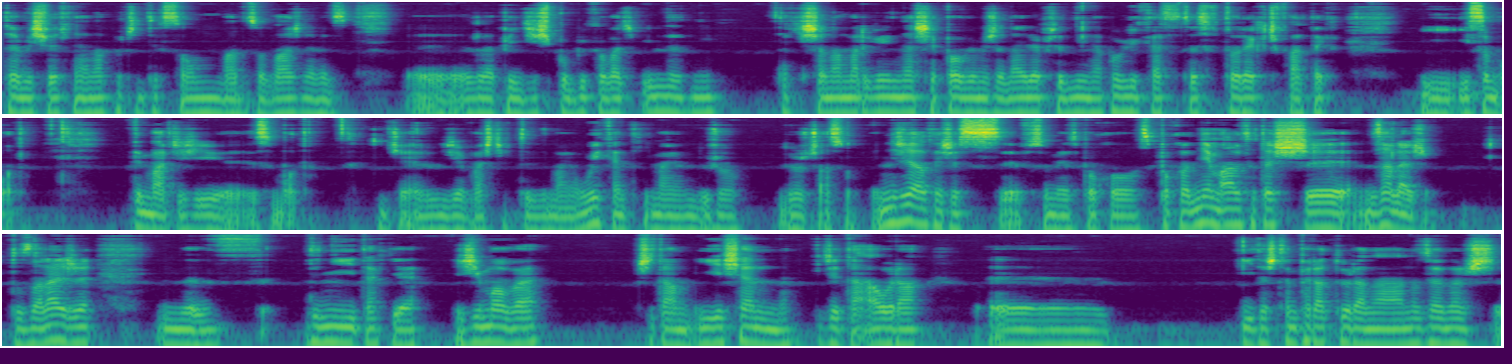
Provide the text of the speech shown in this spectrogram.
Te wyświetlenia na początek są bardzo ważne, więc y, lepiej dziś publikować w inne dni. Tak jeszcze na marginesie powiem, że najlepsze dni na publikację to jest wtorek, czwartek i, i sobota. Tym bardziej y, sobota gdzie ludzie właśnie wtedy mają weekend i mają dużo, dużo czasu. Niedziela też jest w sumie spoko, spoko dniem, ale to też y, zależy. To zależy w dni takie zimowe, czy tam jesienne, gdzie ta aura yy, i też temperatura na, na zewnątrz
